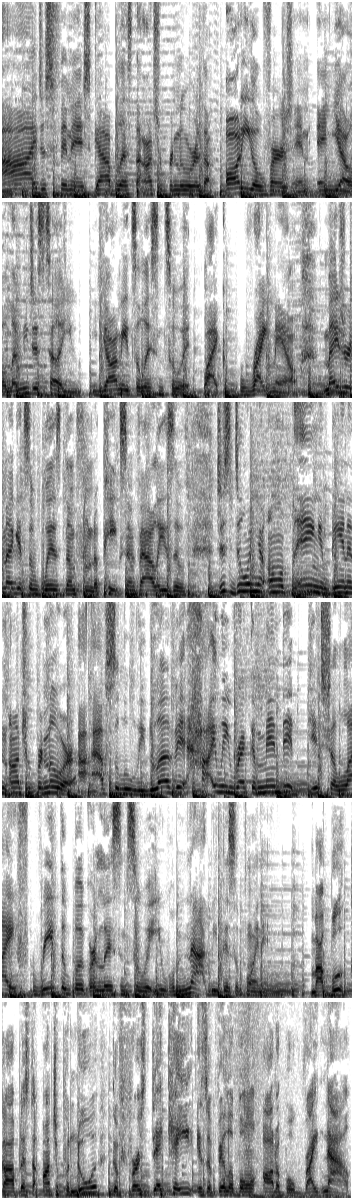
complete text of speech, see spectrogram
I just finished God Bless the Entrepreneur, the audio version. And yo, let me just tell you, y'all need to listen to it like right now. Major nuggets of wisdom from the peaks and valleys of just doing your own thing and being an entrepreneur. I absolutely love it. Highly recommend it. Get your life. Read the book or listen to it. You will not be disappointed. My book, God Bless the Entrepreneur, the first decade, is available on Audible right now.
